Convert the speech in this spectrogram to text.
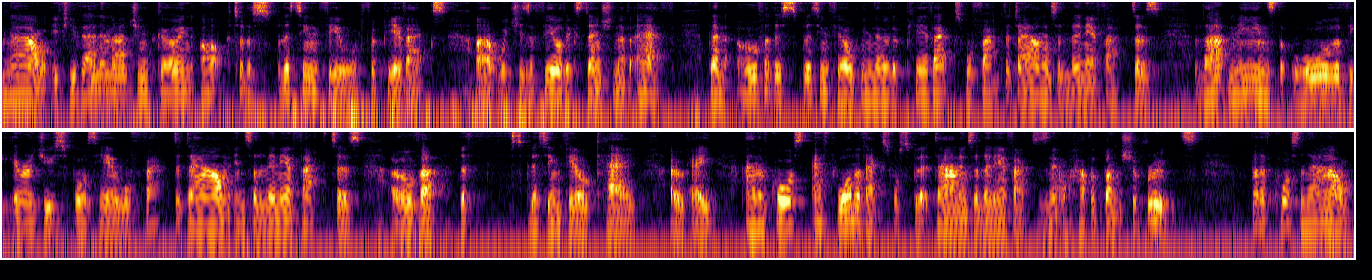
Now, if you then imagine going up to the splitting field for p of x, uh, which is a field extension of f, then over this splitting field we know that p of x will factor down into linear factors. That means that all of the irreducibles here will factor down into linear factors over the splitting field k. Okay, and of course, f1 of x will split down into linear factors and it will have a bunch of roots. But of course now,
